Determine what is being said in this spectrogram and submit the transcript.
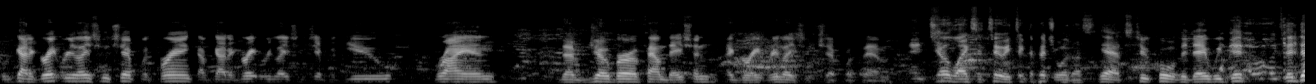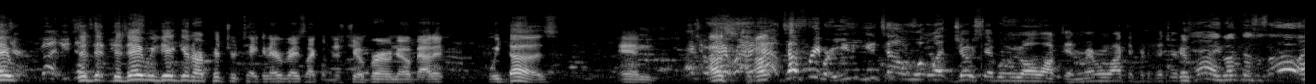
We've got a great relationship with Brink. I've got a great relationship with you, Brian, the Joe Burrow Foundation. A great relationship with them. And Joe likes it too. He took the picture with us. Yeah, it's too cool. The day we did, took the day- ahead, the, the, the day we did get our picture taken, everybody's like, "Well, does Joe Burrow know about it?" We does, and Actually, was- hey, hey, I- tell Freeber. You you tell him what, what Joe said when we all walked in. Remember we walked in for the picture? Yeah, he looked at us and said, "Oh,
